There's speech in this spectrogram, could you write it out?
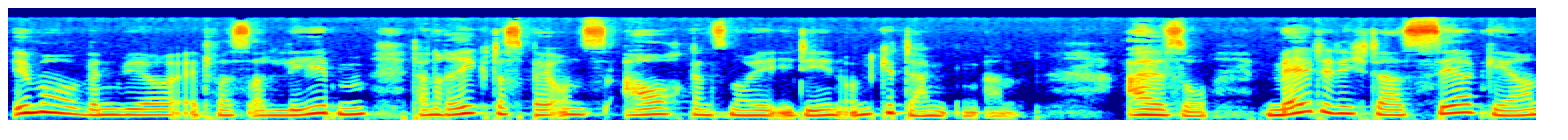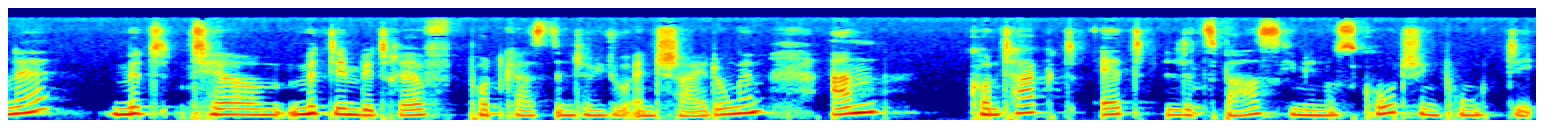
immer wenn wir etwas erleben, dann regt das bei uns auch ganz neue Ideen und Gedanken an. Also melde dich da sehr gerne mit, der, mit dem Betreff Podcast Interview Entscheidungen an kontakt at coachingde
